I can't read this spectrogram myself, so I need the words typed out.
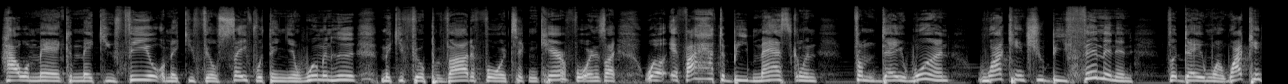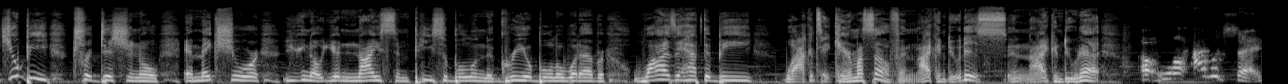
how a man can make you feel or make you feel safe within your womanhood, make you feel provided for and taken care for. And it's like, well, if I have to be masculine from day one, why can't you be feminine for day one? Why can't you be traditional and make sure you know you're nice and peaceable and agreeable or whatever? Why does it have to be? Well, I can take care of myself and I can do this and I can do that. Uh, well, I would say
